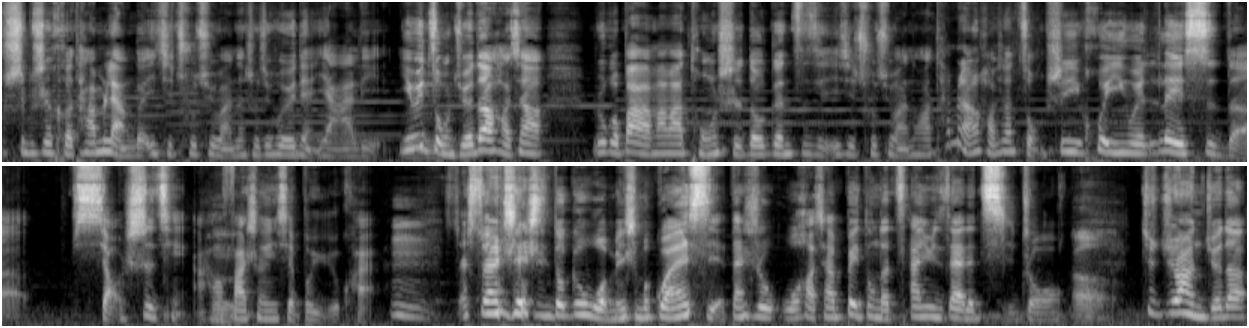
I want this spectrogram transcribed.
是不是和他们两个一起出去玩的时候就会有点压力？因为总觉得好像如果爸爸妈妈同时都跟自己一起出去玩的话，他们两个好像总是会因为类似的小事情，然后发生一些不愉快。嗯，虽然这些事情都跟我没什么关系，但是我好像被动的参与在了其中。嗯，就就让你觉得，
